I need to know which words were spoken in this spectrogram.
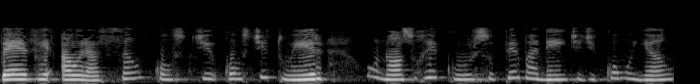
deve a oração constituir o nosso recurso permanente de comunhão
